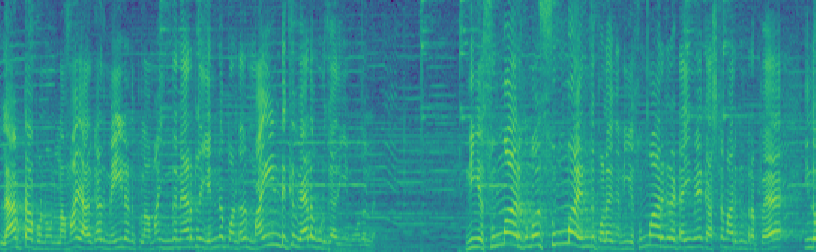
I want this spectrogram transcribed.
லேப்டாப்பை நோண்டலாமா? யாருக்காவது மெயில் அனுப்பலாமா? இந்த நேரத்தில் என்ன பண்ணுறது மைண்டுக்கு வேலை கொடுக்காதீங்க முதல்ல. நீங்கள் சும்மா இருக்கும்போது சும்மா இருந்து பழகுங்க. நீங்கள் சும்மா இருக்கிற டைமே கஷ்டமாக இருக்குன்றப்ப இந்த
